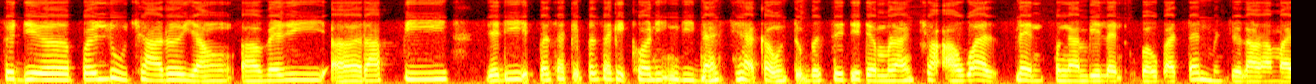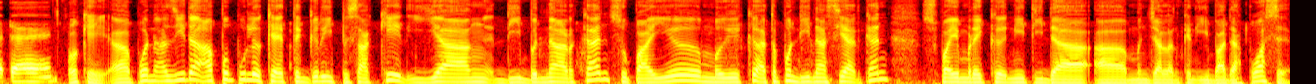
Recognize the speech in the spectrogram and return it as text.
so dia perlu cara yang uh, very uh, rapi. Jadi pesakit-pesakit kronik ini dinasihatkan untuk bersedia dan merancang awal plan pengambilan ubat-ubatan menjelang Ramadan. Okey, uh, Puan Azida, apa pula kategori pesakit yang dibenarkan supaya mereka ataupun dinasihatkan supaya mereka ni tidak uh, menjalankan ibadah puasa?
